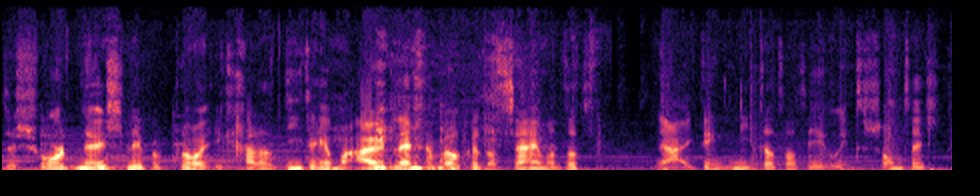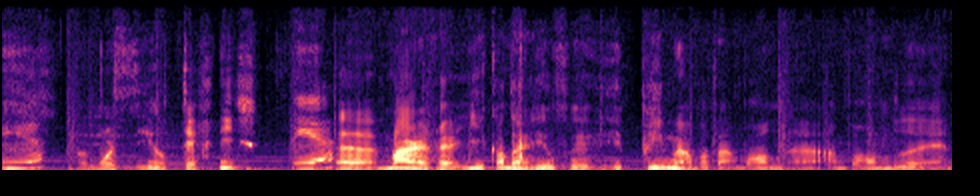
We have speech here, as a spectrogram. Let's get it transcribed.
de soort neuslippenplooi. Ik ga dat niet helemaal uitleggen welke dat zijn, want dat, ja, ik denk niet dat dat heel interessant is. Ja? Dan wordt het heel technisch. Ja? Eh, maar eh, je kan daar heel, veel, heel prima wat aan, eh, aan behandelen. En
